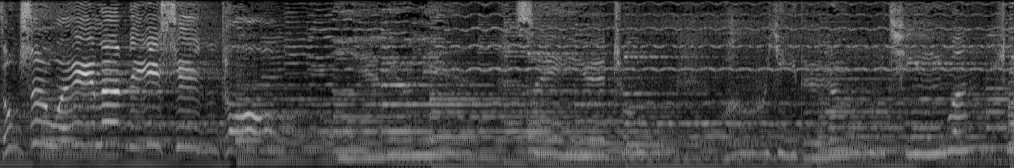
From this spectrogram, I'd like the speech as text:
总是为了你心痛。夜流连岁月中，无意的柔情万种。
